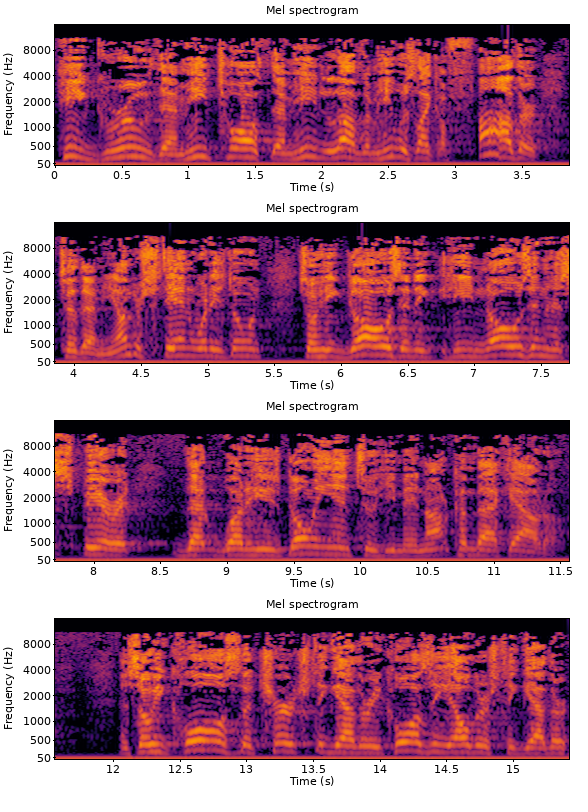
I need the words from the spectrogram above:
He grew them. He taught them. He loved them. He was like a father to them. You understand what he's doing? So he goes and he, he knows in his spirit that what he's going into, he may not come back out of. And so he calls the church together, he calls the elders together,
